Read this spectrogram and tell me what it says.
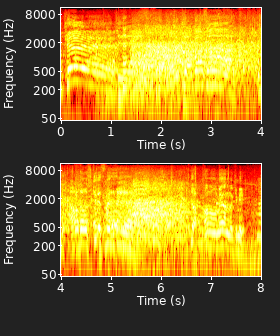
OK いやお母さんあなたも好きですねじゃああのメガネの君納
